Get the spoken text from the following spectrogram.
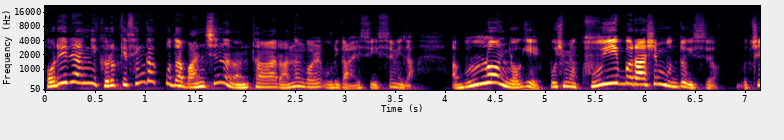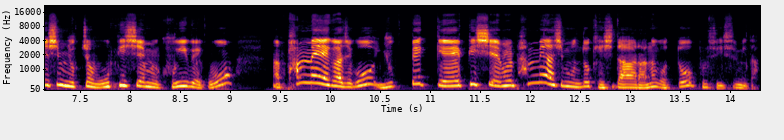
거래량이 그렇게 생각보다 많지는 않다라는 걸 우리가 알 수 있습니다. 아, 물론 여기 보시면 구입을 하신 분도 있어요. 뭐 76.5 PCM을 구입하고 아, 판매해가지고 600개의 PCM을 판매하신 분도 계시다라는 것도 볼 수 있습니다.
